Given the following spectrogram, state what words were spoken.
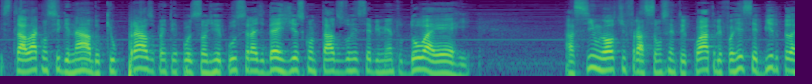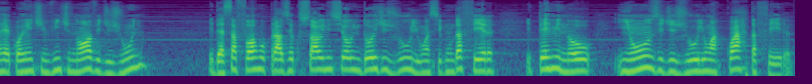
está lá consignado que o prazo para interposição de recurso será de 10 dias contados do recebimento do AR. Assim, o auto de infração 104 ele foi recebido pela recorrente em 29 de junho, e dessa forma o prazo recursal iniciou em 2 de julho, uma segunda-feira, e terminou em 11 de julho, uma quarta-feira.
